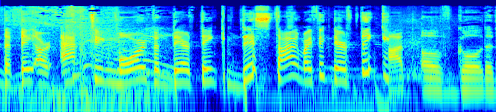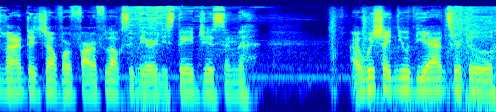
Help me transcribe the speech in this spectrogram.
that they are acting more than they're thinking this time, I think they're thinking. A lot of gold advantage now for Fireflux in the early stages, and uh, I wish I knew the answer to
